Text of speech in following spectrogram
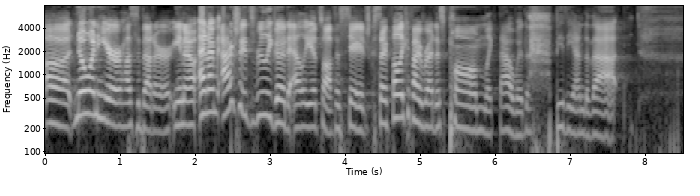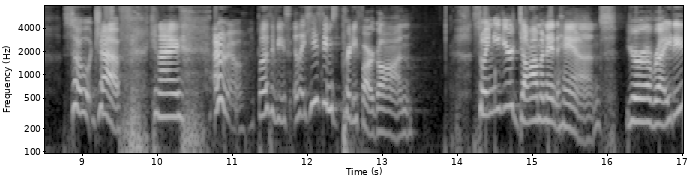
Uh, no one here has the better, you know. And I'm actually, it's really good. Elliot's off the stage because I felt like if I read his palm, like that would be the end of that. So Jeff, can I? I don't know. Both of you, like he seems pretty far gone. So I need your dominant hand. You're a righty.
